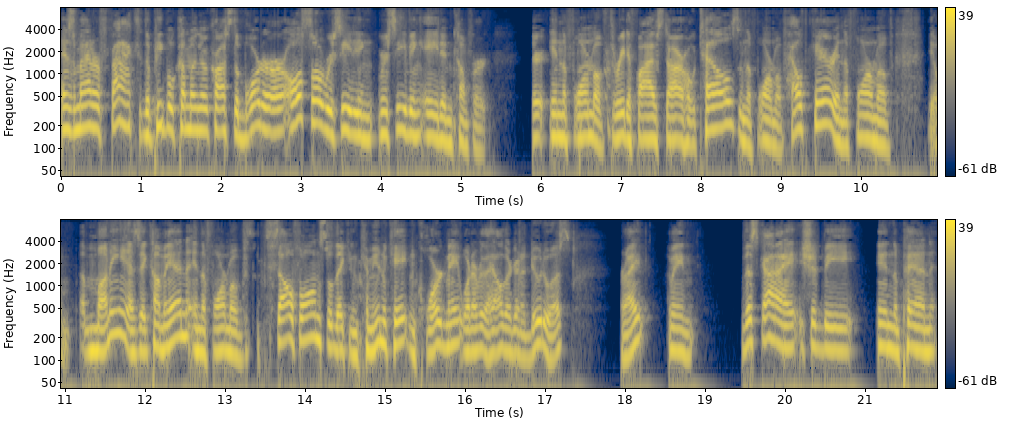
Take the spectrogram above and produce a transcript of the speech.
As a matter of fact, the people coming across the border are also receiving receiving aid and comfort. They're in the form of three to five star hotels, in the form of health care, in the form of you know, money as they come in, in the form of cell phones so they can communicate and coordinate whatever the hell they're going to do to us. Right? I mean, this guy should be in the pen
